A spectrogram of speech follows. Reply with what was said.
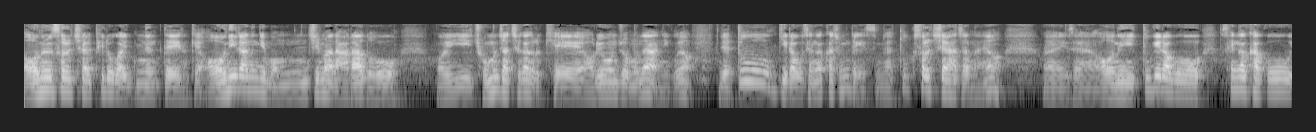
언을 설치할 필요가 있는 때 이렇게 언이라는 게 뭔지만 알아도 뭐 이 조문 자체가 그렇게 어려운 조문은 아니고요. 이제 뚝이라고 생각하시면 되겠습니다. 뚝 설치하잖아요. 어, 이제 언이 뚝이라고 생각하고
